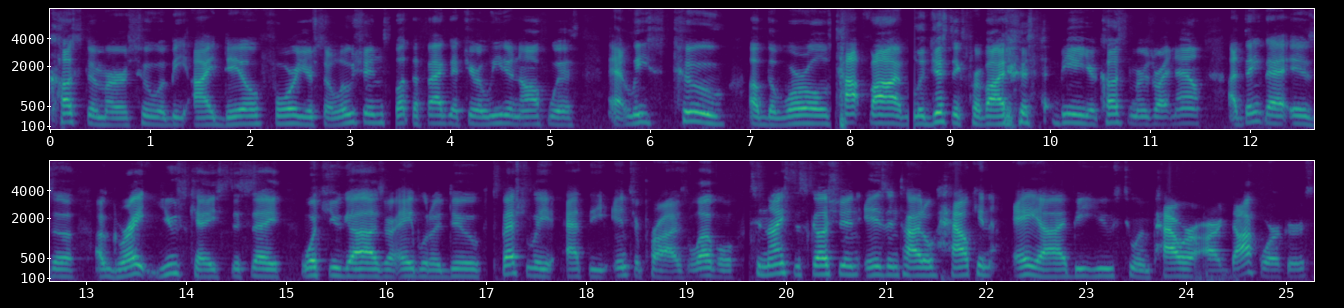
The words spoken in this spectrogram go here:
customers who would be ideal for your solutions, but the fact that you're leading off with at least two of the world's top five logistics providers being your customers right now, I think that is a, a great use case to say what you guys are able to do, especially at the enterprise level. Tonight's discussion is entitled How Can AI Be Used to Empower Our Dock Workers?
